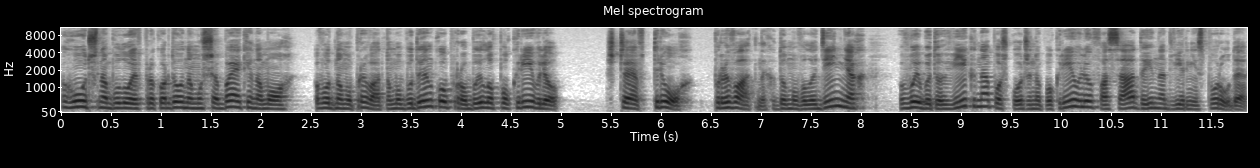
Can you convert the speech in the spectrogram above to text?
Гучно було і в прикордонному Шебекіному. В одному приватному будинку пробило покрівлю. Ще в трьох приватних домоволодіннях вибито вікна, пошкоджено покрівлю, фасади і надвірні споруди.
